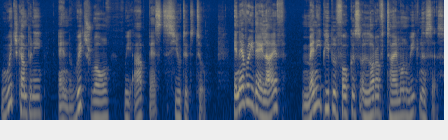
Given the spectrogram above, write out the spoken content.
which company and which role we are best suited to. In everyday life, many people focus a lot of time on weaknesses.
